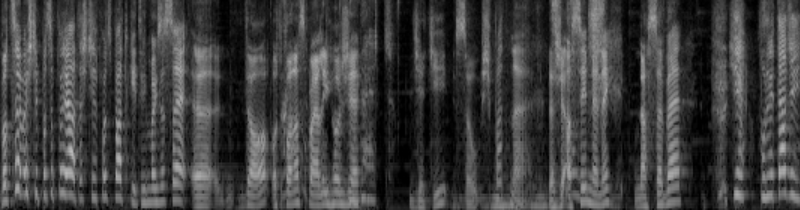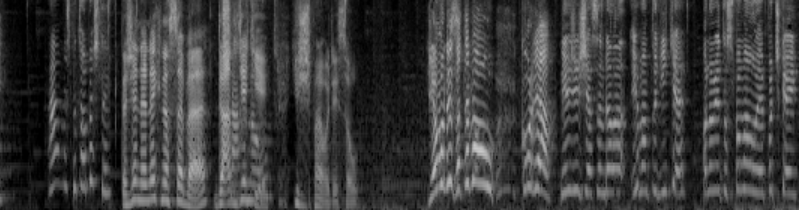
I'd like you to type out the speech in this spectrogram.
pojď sem, ještě pojď se podívat, ještě pojď zpátky. Ty máš zase, uh, do, od pana Smileyho, že děti jsou špatné. Takže asi nenech na sebe... Je, on je tady. A my jsme to obešli. Takže nenech na sebe dát Šáhnout. děti. Ježíš, ty jsou. Je, on jde za tebou! Kurňa! Ježíš, já jsem dala, já mám to dítě, ono mě to zpomaluje, počkej,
